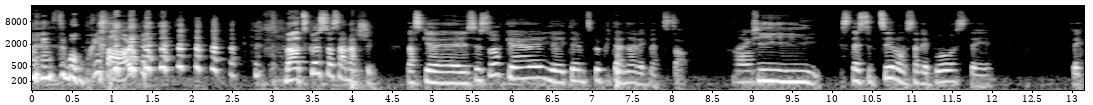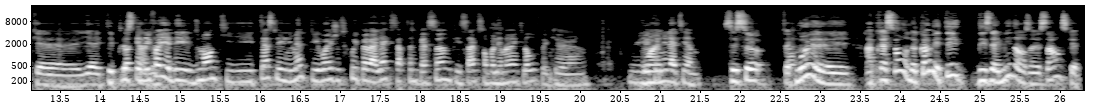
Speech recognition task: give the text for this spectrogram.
un petit beau prix, 101. Mais en tout cas, ça, ça a marché. Parce que c'est sûr qu'il a été un petit peu plus tannant avec ma petite sœur. Ouais. Puis c'était subtil, on le savait pas. C'était. Fait que euh, il a été plus Parce que des fois, il y a des, du monde qui teste les limites, puis ils voient jusqu'où ils peuvent aller avec certaines personnes, puis ils savent qu'ils sont pas les mêmes avec l'autre, fait que il a Ouais. connu la tienne. C'est ça. Fait que moi, euh, après ça, on a comme été des amis dans un sens que, tu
